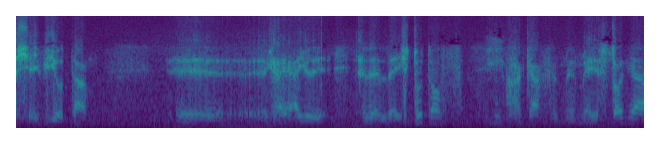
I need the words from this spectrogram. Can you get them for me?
שהביא אותם. אה, היו לשטוטוף, אחר כך מאסטוניה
